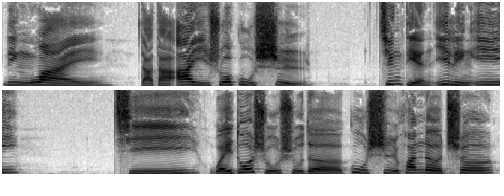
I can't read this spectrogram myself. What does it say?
另外，达达阿姨说故事、经典一零一及维多叔叔的故事欢乐车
